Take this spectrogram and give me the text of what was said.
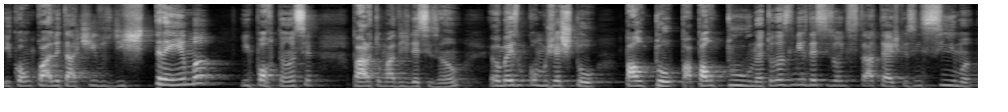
e com qualitativos de extrema importância para a tomada de decisão. Eu mesmo, como gestor, pautou, pautuo né, todas as minhas decisões estratégicas em cima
